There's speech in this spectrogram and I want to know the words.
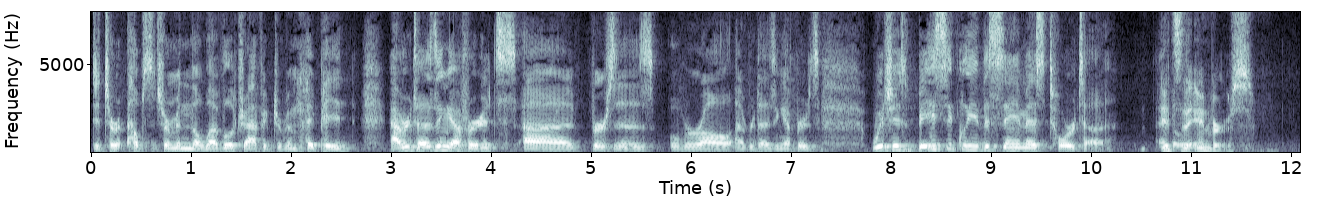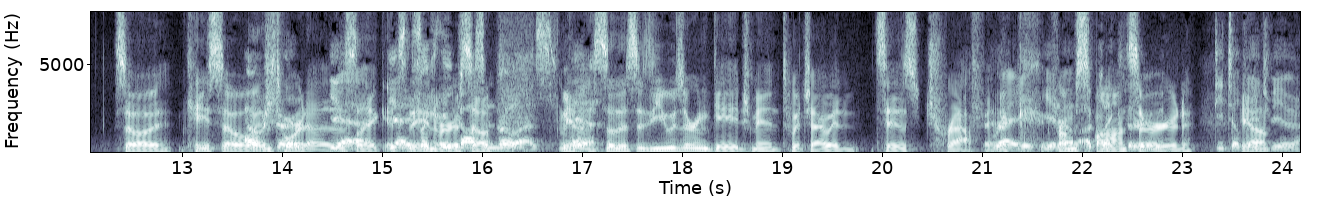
deter- helps determine the level of traffic driven by paid advertising efforts uh, versus overall advertising efforts, which is basically the same as Torta. I it's the inverse. So queso Oh, and sure. torta is Yeah. like it's Yeah, the like inverse. So and ROAS. Yeah, so this is user engagement, which I would say is traffic Right, from know, sponsored detailed Yeah, page view.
